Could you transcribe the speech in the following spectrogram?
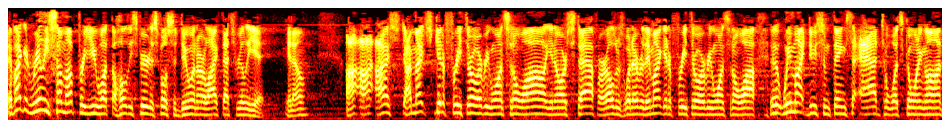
if I could really sum up for you what the Holy Spirit is supposed to do in our life, that's really it. You know? I, I, I might get a free throw every once in a while. You know, our staff, our elders, whatever, they might get a free throw every once in a while. Uh, we might do some things to add to what's going on.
